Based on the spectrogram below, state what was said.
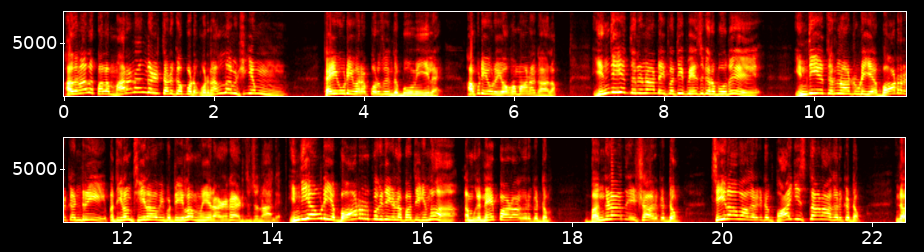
அதனால் பல மரணங்கள் தடுக்கப்படும். ஒரு நல்ல விஷயம் கைகூடி வரப்போகிறது இந்த பூமியில். அப்படி ஒரு யோகமான காலம். இந்திய திருநாட்டை பற்றி பேசுகிற போது இந்திய திருநாட்டுடைய பார்டர் கண்ட்ரி பற்றியெல்லாம் சீனாவை பற்றியெல்லாம் மேயர் அழகாக எடுத்து சொன்னாங்க. இந்தியாவுடைய பார்டர் பகுதிகளில் பார்த்தீங்கன்னா நமக்கு நேபாளாக இருக்கட்டும் பங்களாதேஷாக இருக்கட்டும் சீனாவாக இருக்கட்டும் பாகிஸ்தானாக இருக்கட்டும் இந்த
